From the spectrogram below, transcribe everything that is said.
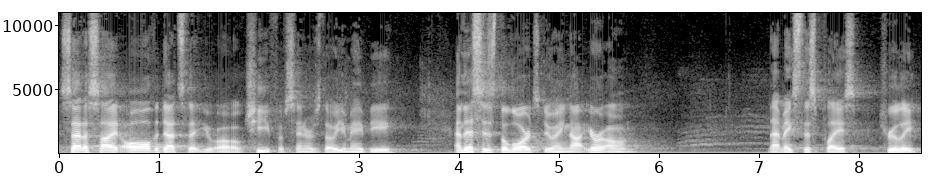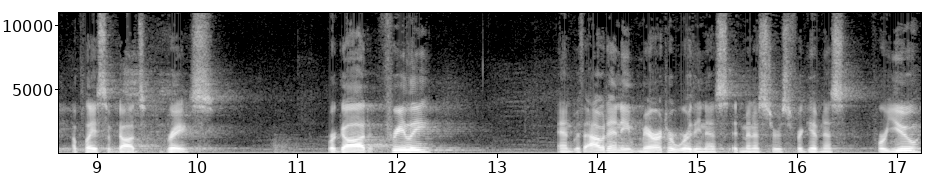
set aside all the debts that you owe, chief of sinners though you may be. And this is the Lord's doing, not your own. That makes this place truly a place of God's grace, where God freely and without any merit or worthiness administers forgiveness for you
